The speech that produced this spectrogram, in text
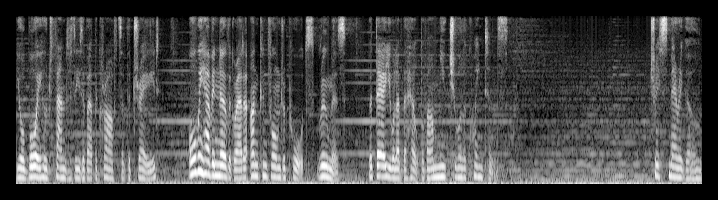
your boyhood fantasies about the crafts of the trade. All we have in Novigrad are unconformed reports, rumors, but there you will have the help of our mutual acquaintance. Triss Merigold.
